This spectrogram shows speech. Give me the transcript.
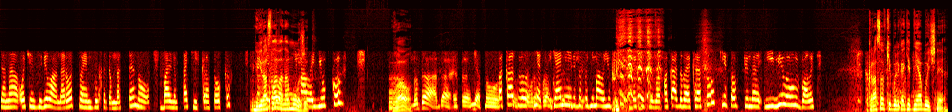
она очень завела народ своим выходом на сцену в бальном платье и в кроссовках. Ну, Ярослава, она может. юбку. Вау. Ну да, да, это нет, ну... Показывала, нет, я имею в виду, поднимала юбку показывая кроссовки, собственно, и мило улыбалась. Кроссовки были какие-то необычные.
